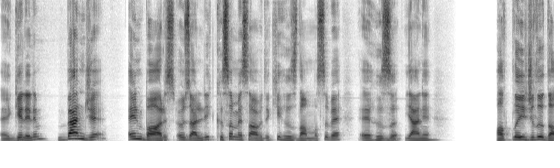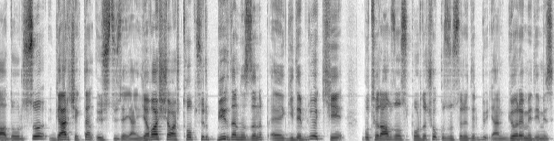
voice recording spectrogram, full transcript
e, gelelim. Bence en bariz özelliği kısa mesafedeki hızlanması ve e, hızı. Yani patlayıcılığı daha doğrusu gerçekten üst düzey. Yani yavaş yavaş top sürüp birden hızlanıp e, gidebiliyor ki bu Trabzonspor'da çok uzun süredir bir- yani göremediğimiz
